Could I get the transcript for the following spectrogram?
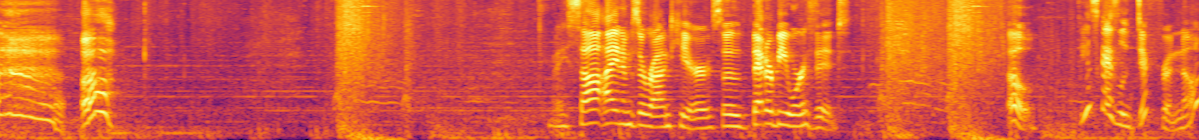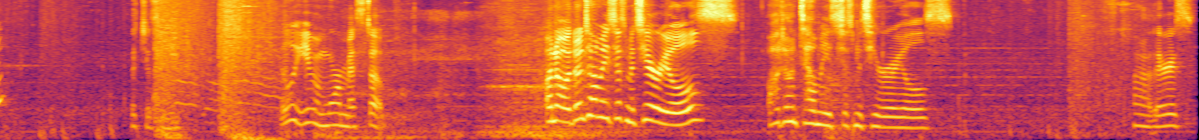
Oh. I saw items around here, so better be worth it. Oh, these guys look different, no? That's just me. They look even more messed up. Oh no, don't tell me it's just materials. Oh, don't tell me it's just materials. Oh, there's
